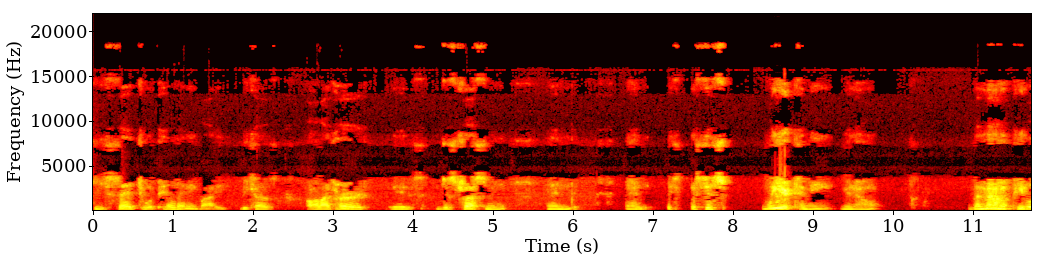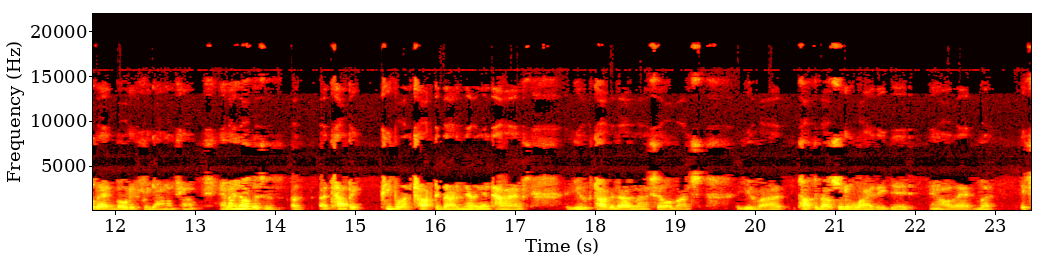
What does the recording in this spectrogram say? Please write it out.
he said to appeal to anybody because all I've heard is just trust me, and and it's it's just weird to me, you know, the amount of people that voted for Donald Trump. And I know this is a, a topic people have talked about a million times. You've talked about it on show a bunch. You've uh, talked about sort of why they did and all that. But it's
